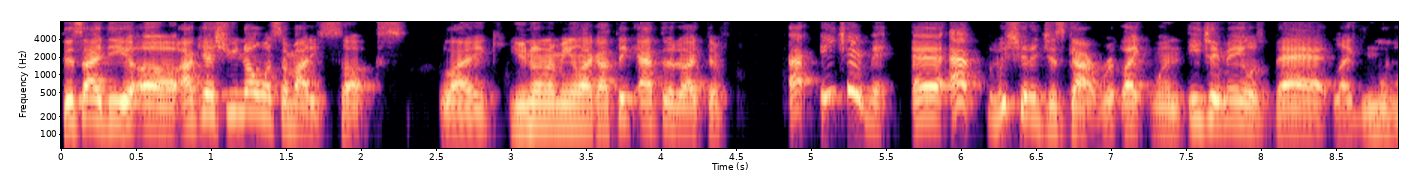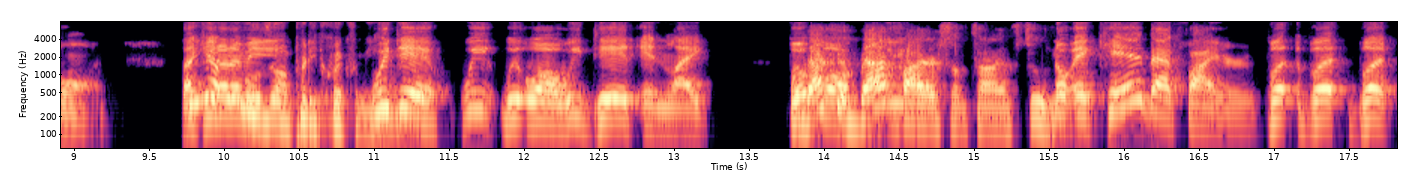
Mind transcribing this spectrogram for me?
This idea, uh, I guess you know when somebody sucks, like you know what I mean. Like I think after like the uh, EJ May, uh, uh, we should have just got rid. Like when EJ May was bad, like move on. Like you know what I we moved mean. on pretty quick from We did. man. We we well we did in like But that football. can backfire sometimes too. No, it can backfire. But but but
